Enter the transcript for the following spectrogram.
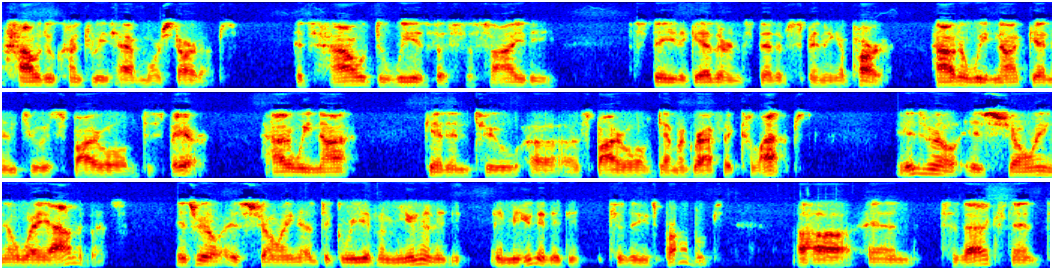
how do countries have more startups, it's how do we as a society stay together instead of spinning apart? How do we not get into a spiral of despair? How do we not get into a, a spiral of demographic collapse? Israel is showing a way out of this. Israel is showing a degree of immunity immunity to these problems, uh, and to that extent,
